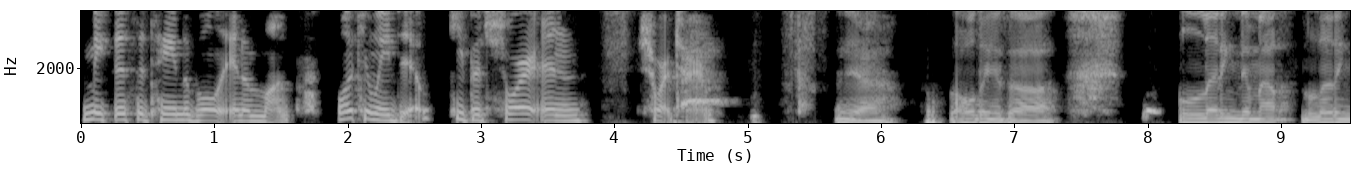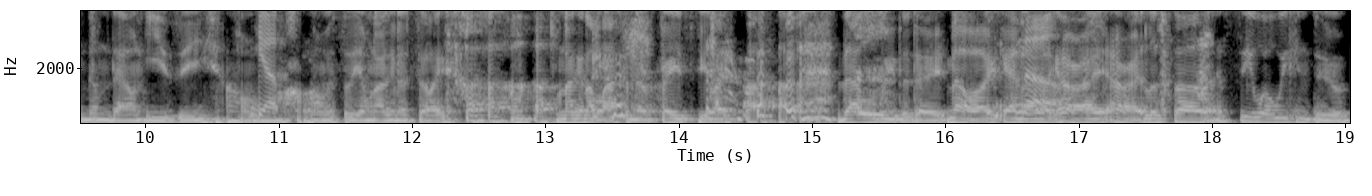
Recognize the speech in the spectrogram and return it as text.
make this attainable in a month? What can we do? Keep it short and short term. Yeah. The whole thing is uh letting them out, letting them down easy. Um, Yeah. Obviously, I'm not gonna say like I'm not gonna laugh in their face, be like that will be the day. No, I can't. No. like all right, all right. Let's uh let's see what we can do.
